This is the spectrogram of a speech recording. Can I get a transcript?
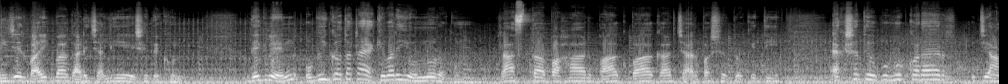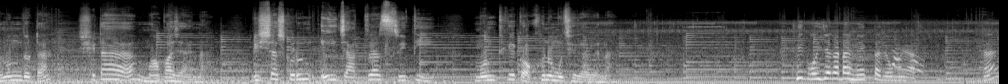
নিজের বাইক বা গাড়ি চালিয়ে এসে দেখুন। দেখবেন, অভিজ্ঞতাটা একেবারেই অন্যরকম। রাস্তা, পাহাড়, বাঘ বাঘ আর চারপাশের প্রকৃতি একসাথে উপভোগ করার যে আনন্দটা, সেটা মাপা যায় না। বিশ্বাস করুন, এই যাত্রার স্মৃতি মন থেকে কখনো মুছে যাবে না। ঠিক ওই জায়গাটায় মেঘটা জমে আছে। হ্যাঁ?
